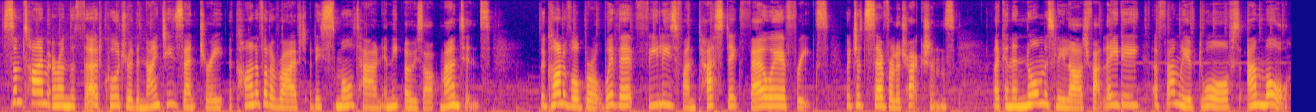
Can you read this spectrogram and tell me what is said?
Sometime around the third quarter of the 19th century, a carnival arrived at a small town in the Ozark Mountains. The carnival brought with it Feely's fantastic Fairway of Freaks, which had several attractions, like an enormously large fat lady, a family of dwarfs, and more.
